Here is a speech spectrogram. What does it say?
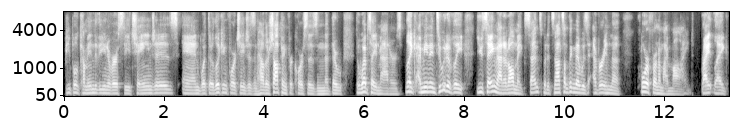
people come into the university changes and what they're looking for changes and how they're shopping for courses and that their the website matters. Like i mean intuitively you saying that it all makes sense but it's not something that was ever in the forefront of my mind right? Like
